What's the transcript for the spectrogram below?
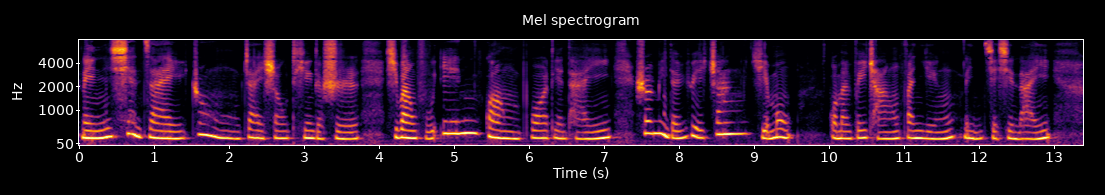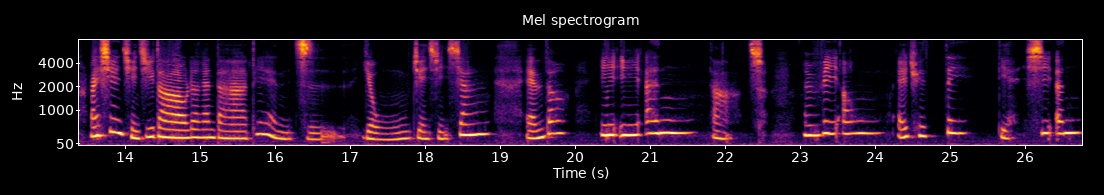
您现在正在收听的是希望福音广播电台《生命的乐章》节目。我们非常欢迎您写信来，来信请寄到乐安的电子邮件信箱，and e e n 啊 v o h c 点 c n。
